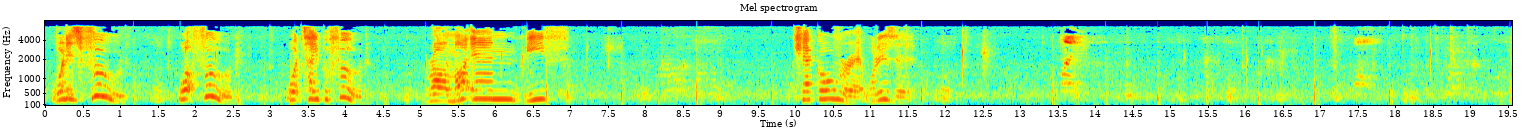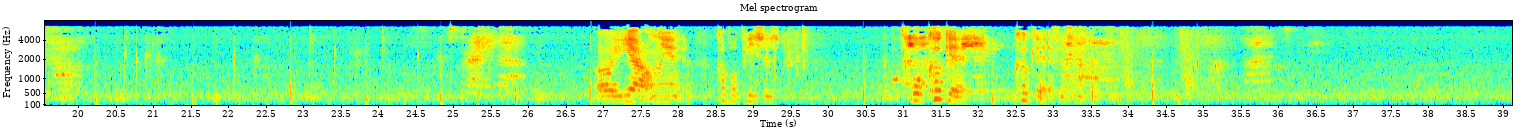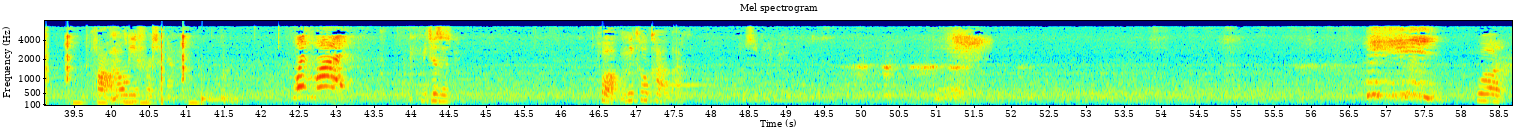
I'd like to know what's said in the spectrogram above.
What is food? What food? What type of food? Raw mutton, beef? Check over it. What is it? Uh, yeah, only a couple pieces. Well, cook it. Cook it if it's not cooked. Hold on, I'll leave for a second. What? why? Because it's... Hold on, let me call Kyle back. What?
